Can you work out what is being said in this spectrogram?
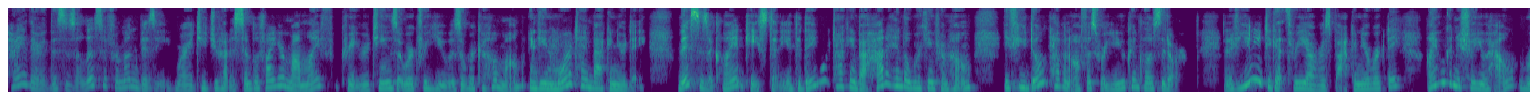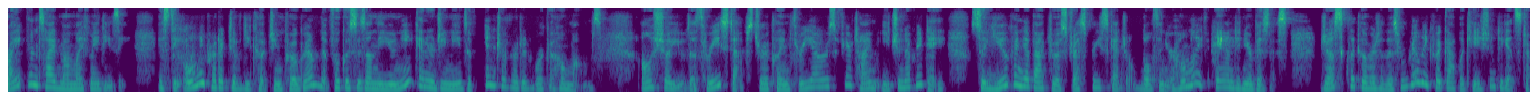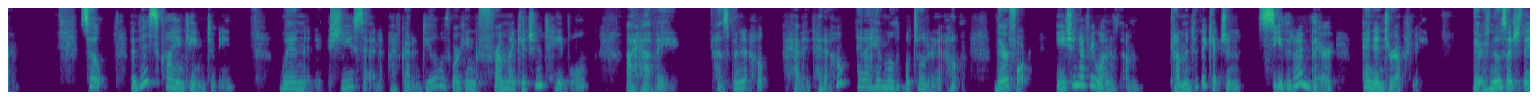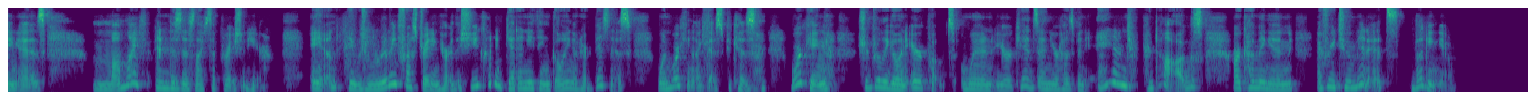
Hi there, this is Alyssa from Unbusy, where I teach you how to simplify your mom life, create routines that work for you as a work at home mom, and gain more time back in your day. This is a client case study, and today we're talking about how to handle working from home if you don't have an office where you can close the door. And if you need to get three hours back in your workday, I'm going to show you how right inside Mom Life Made Easy. It's the only productivity coaching program that focuses on the unique energy needs of introverted work at home moms. I'll show you the three steps to reclaim three hours of your time each and every day so you can get back to a stress free schedule, both in your home life and in your business. Just click over to this really quick application to get started. So, this client came to me when she said, I've got to deal with working from my kitchen table. I have a husband at home, I have a pet at home, and I have multiple children at home. Therefore, each and every one of them come into the kitchen, see that I'm there, and interrupt me. There's no such thing as mom life and business life separation here. And it was really frustrating her that she couldn't get anything going on her business when working like this, because working should really go in air quotes when your kids and your husband and your dogs are coming in every two minutes bugging you.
